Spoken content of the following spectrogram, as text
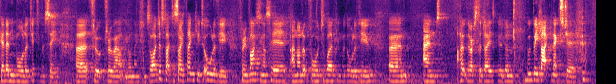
get any more legitimacy uh, through, throughout your nation. So I'd just like to say thank you to all of you for inviting us here and I look forward to working with all of you um, and I hope the rest of the day is good and we'll be back next year.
